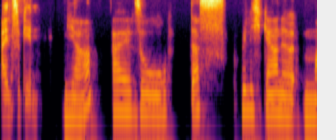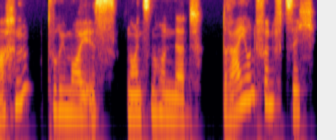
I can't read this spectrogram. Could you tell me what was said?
einzugehen. Ja, also das will ich gerne machen. Turimoy ist 1953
